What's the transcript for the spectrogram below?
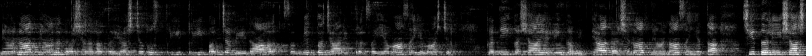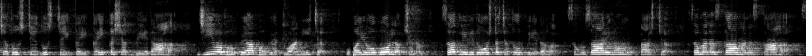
ज्ञानाज्ञानदर्शनलब्धयश्चतुस्त्रि पञ्चभेदाः सम्यक्त्वचारित्रसंयमासंयमाश्च गतिकषायलिङ्गमिथ्या दर्शनाज्ञानासंयता सिद्धलेशाश्चतुश्चतुश्चैकैकषड्भेदाः जीवभव्या भव्यत्वानि च। उपयोगो लक्षणं सद्विविधोष्टचतुर्भेदः। संसारिणो मुक्ताश्च। समनस्का मनस्काः।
